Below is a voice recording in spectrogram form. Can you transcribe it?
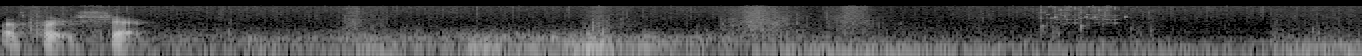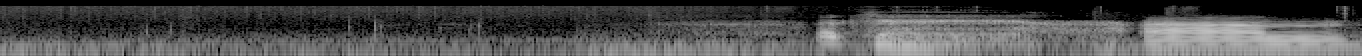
That's pretty shit. Okay. Um.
